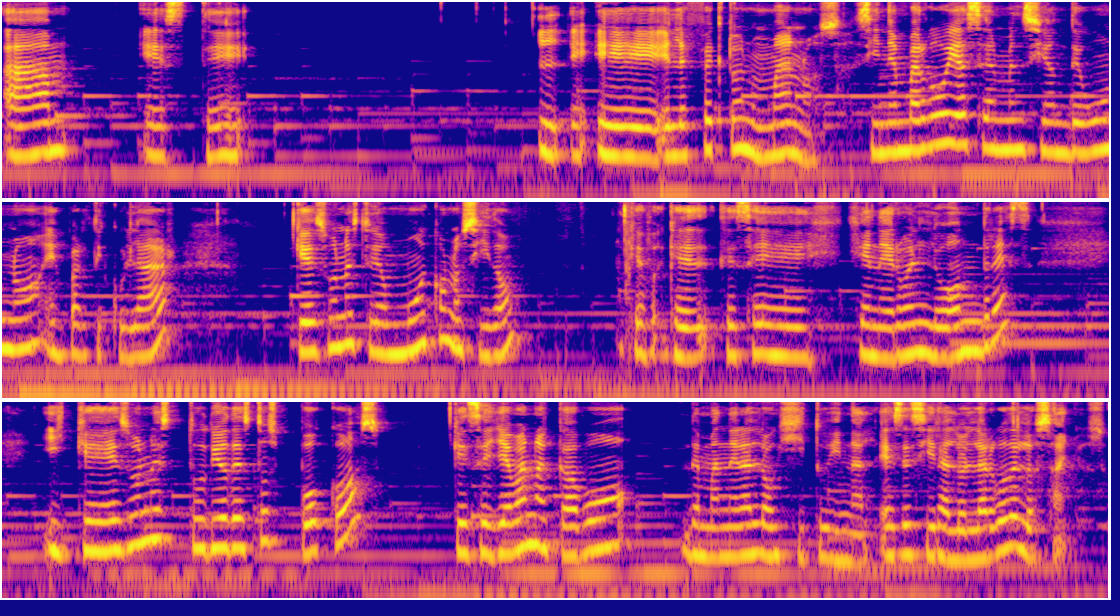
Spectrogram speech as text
a este eh, el, efecto en humanos. Sin embargo, voy a hacer mención de uno en particular, que es un estudio muy conocido, que, que se generó en Londres y que es un estudio de estos pocos que se llevan a cabo de manera longitudinal, es decir, a lo largo de los años.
